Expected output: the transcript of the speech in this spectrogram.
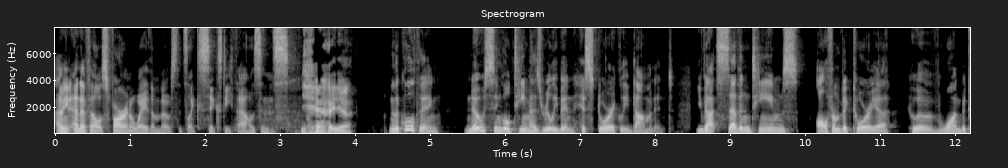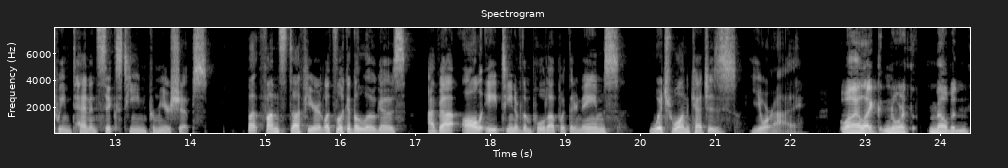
I mean, NFL is far and away the most. It's like sixty thousands. Yeah, yeah. And the cool thing, no single team has really been historically dominant. You've got seven teams all from Victoria, who have won between 10 and 16 premierships. But fun stuff here. Let's look at the logos. I've got all 18 of them pulled up with their names. Which one catches your eye? Well, I like North Melbourne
